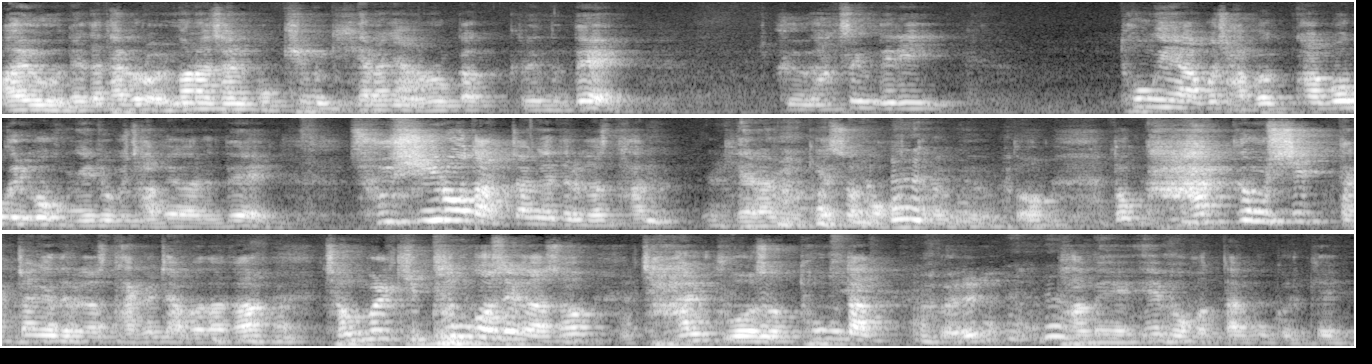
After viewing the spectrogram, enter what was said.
아유 내가 닭을 얼마나 잘못 이렇게 계란이 안 올까 그랬는데 그 학생들이 통회하고 자백하고 그리고 공예적으로 자백하는데 수시로 닭장에 들어가서 닭 계란을 깨서 먹었더라고요. 또, 또 가끔씩 닭장에 들어가서 닭을 잡아다가 정말 깊은 곳에 가서 잘 구워서 통닭을 밤에 해 먹었다고 그렇게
